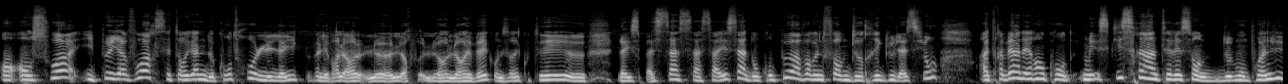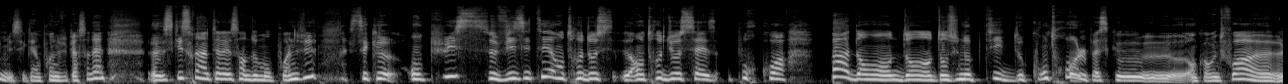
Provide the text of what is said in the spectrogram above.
en, soi, il peut y avoir cet organe de contrôle. Les laïcs peuvent aller voir leur, évêque en disant écoutez, là il se passe ça, ça, ça et ça. Donc on peut avoir une forme de régulation à travers les rencontres. Mais ce qui serait intéressant de mon point de vue, mais c'est qu'un point de vue personnel, ce qui serait intéressant de mon point de vue, c'est que on puisse se visiter entre, entre diocèses. Pourquoi? Pas dans, dans, une optique de contrôle, parce que, euh, encore une fois, euh,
